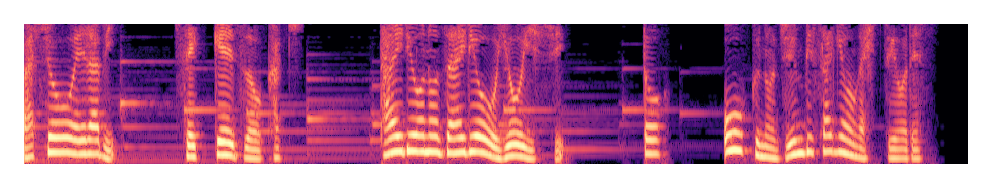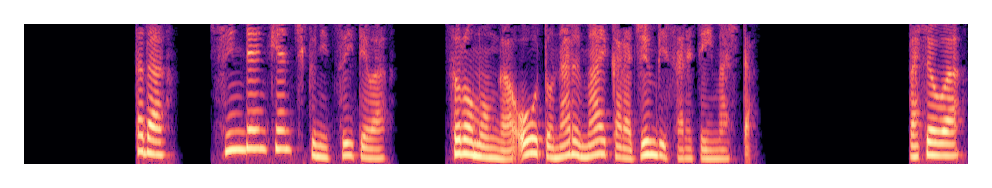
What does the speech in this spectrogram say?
場所を選び、設計図を書き、大量の材料を用意し、と多くの準備作業が必要です。ただ、神殿建築については、ソロモンが王となる前から準備されていました。場所は、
